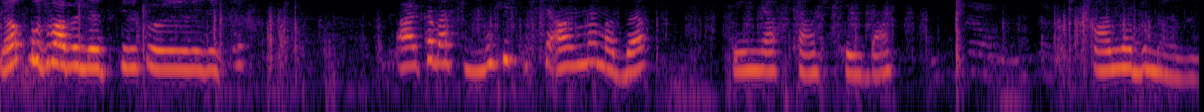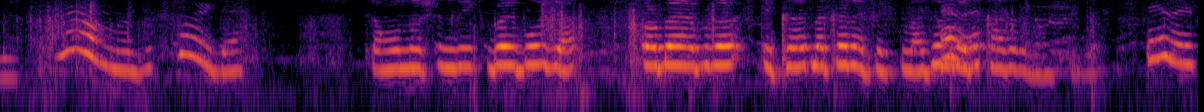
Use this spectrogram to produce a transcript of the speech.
Yapma o zaman böyle etkinlik öyle geleceksen. Arkadaşlar bu hiçbir şey anlamadı. Benim yapacağım şeyden. Anladım Ezgi. Ne anladı? Söyle. Sen onu şimdi böyle boyayacaksın. Sonra böyle buraya e, kağıtla kar efekti vereceğim. Buraya da Evet. kardan adam çizeceğim. Evet.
